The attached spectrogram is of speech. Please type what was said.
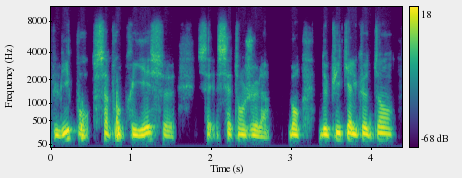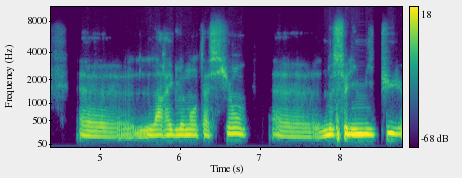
public pour s'approprier cet enjeu-là. Bon, depuis quelque temps, euh, la réglementation euh, ne se limite plus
